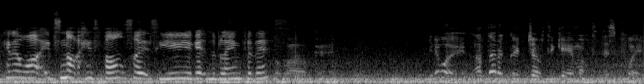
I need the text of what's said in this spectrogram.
You know what? It's not his fault, so it's you. You're getting the blame for this. oh wow, okay. You know what? I've done a good job to get him up to this point.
